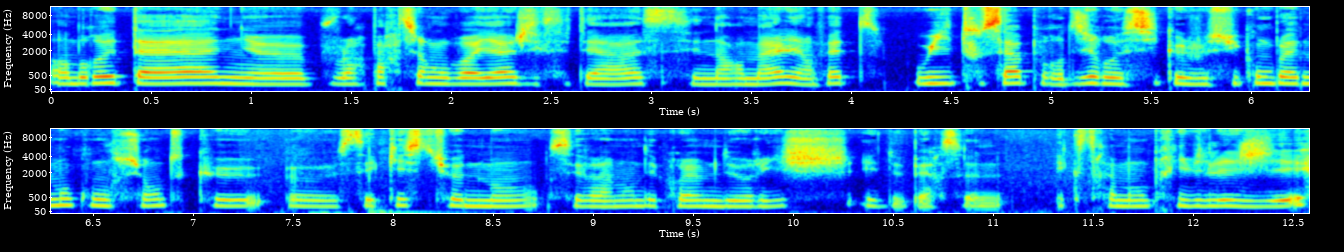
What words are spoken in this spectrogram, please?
en Bretagne, euh, pouvoir partir en voyage, etc. C'est normal. Et en fait, oui, tout ça pour dire aussi que je suis complètement consciente que euh, ces questionnements, c'est vraiment des problèmes de riches et de personnes extrêmement privilégiées.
